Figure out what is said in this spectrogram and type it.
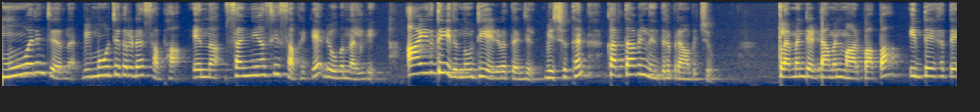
മൂവരും ചേർന്ന് വിമോചകരുടെ സഭ എന്ന സന്യാസി സഭയ്ക്ക് രൂപം നൽകി. ആയിരത്തി ഇരുന്നൂറ്റി എഴുപത്തഞ്ചിൽ വിശുദ്ധൻ കർത്താവിൽ നിദ്ര പ്രാപിച്ചു. ക്ലെമന്റ് എട്ടാമൻ മാർപ്പാപ്പ ഇദ്ദേഹത്തെ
